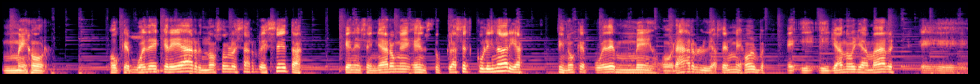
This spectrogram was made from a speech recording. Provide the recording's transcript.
mejor o que puede crear no solo esas recetas que le enseñaron en, sus clases culinarias, sino que puede mejorarlo y hacer mejor eh, y, ya no llamar eh,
